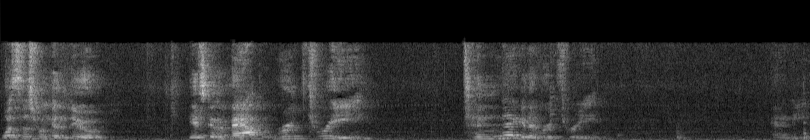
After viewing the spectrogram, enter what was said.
What's this one going to do? It's going to map root 3 to negative root 3, and any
